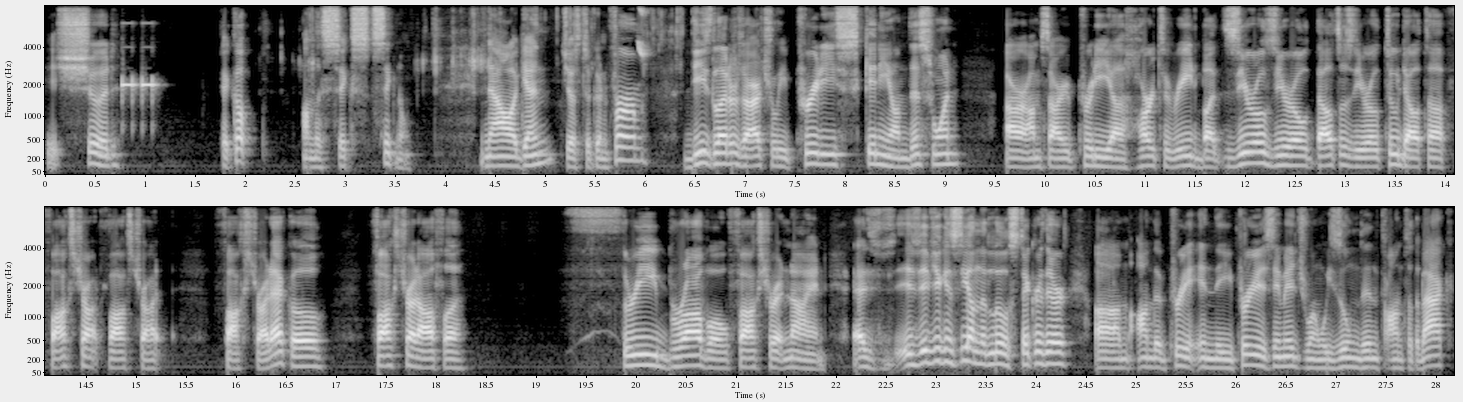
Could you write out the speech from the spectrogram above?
it should pick up on the 6 signal. Now again, just to confirm, these letters are actually pretty skinny on this one. Or I'm sorry, pretty uh, hard to read, but 00, Delta 0, 2 Delta, Foxtrot, Foxtrot, Foxtrot Echo, Foxtrot Alpha, 3 Bravo, Foxtrot 9. As, as if you can see on the little sticker there, um, on the pre in the previous image when we zoomed in onto the back,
